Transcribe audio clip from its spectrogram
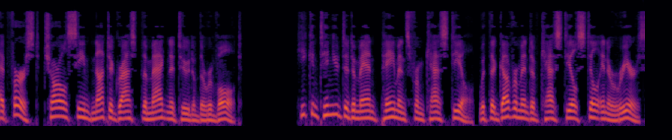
At first, Charles seemed not to grasp the magnitude of the revolt. He continued to demand payments from Castile. With the government of Castile still in arrears,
